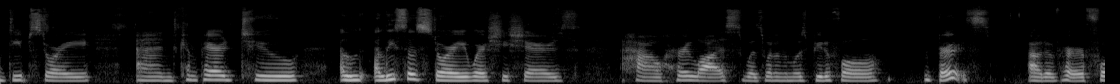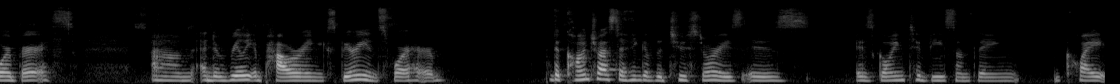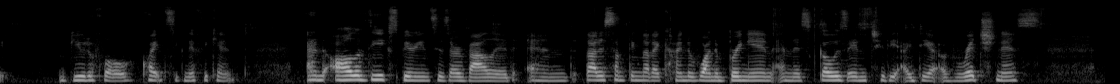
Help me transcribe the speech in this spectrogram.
deep story. And compared to Elisa's story, where she shares how her loss was one of the most beautiful births out of her four births um, and a really empowering experience for her. The contrast, I think, of the two stories is is going to be something quite beautiful, quite significant. And all of the experiences are valid. And that is something that I kind of want to bring in. And this goes into the idea of richness,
